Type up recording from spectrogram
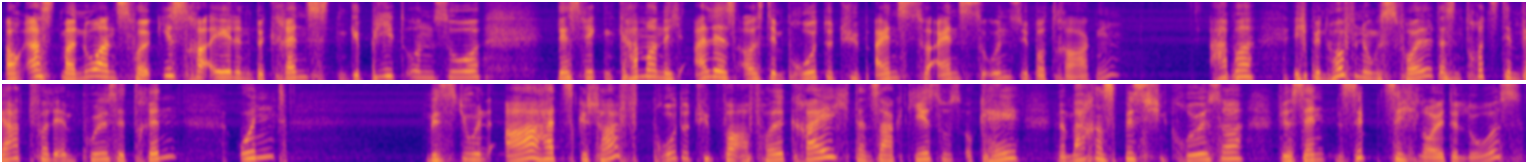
Auch erstmal nur ans Volk Israel in begrenzten Gebiet und so. Deswegen kann man nicht alles aus dem Prototyp eins zu eins zu uns übertragen. Aber ich bin hoffnungsvoll, da sind trotzdem wertvolle Impulse drin. Und Mission A hat es geschafft, Prototyp war erfolgreich. Dann sagt Jesus, okay, wir machen es ein bisschen größer, wir senden 70 Leute los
